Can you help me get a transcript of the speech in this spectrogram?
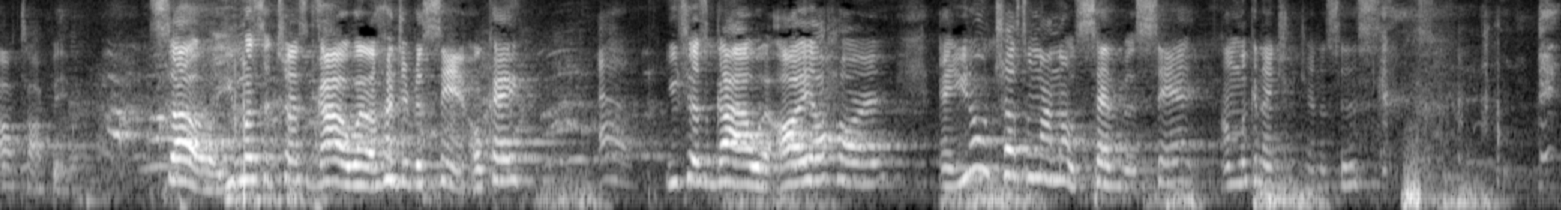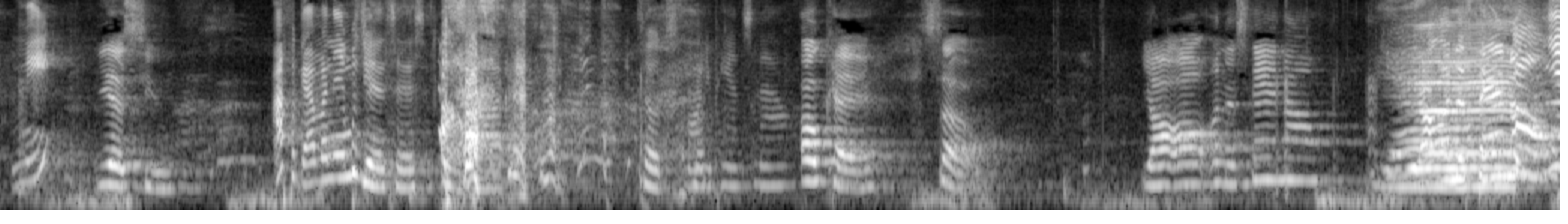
off topic. So, you must trust God with 100%, okay? Oh. You trust God with all your heart, and you don't trust Him on no 7%. I'm looking at you, Genesis. Me? Yes, you. I forgot my name was Genesis. Oh, God. So it's smarty pants now. Okay, so, y'all all understand now? Yeah. Y'all understand now? yes.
